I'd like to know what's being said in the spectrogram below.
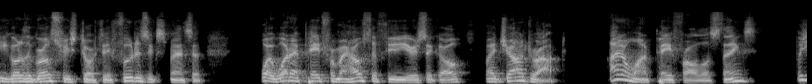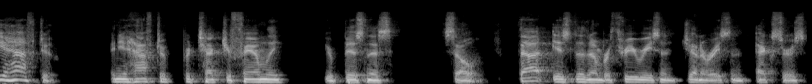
You go to the grocery store today, food is expensive. Boy, what I paid for my house a few years ago, my jaw dropped. I don't want to pay for all those things, but you have to. And you have to protect your family, your business. So that is the number three reason Generation Xers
